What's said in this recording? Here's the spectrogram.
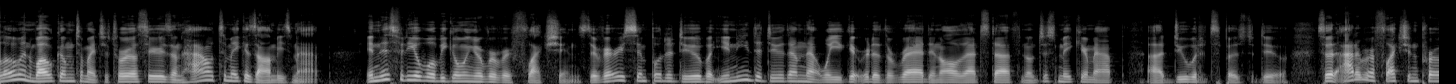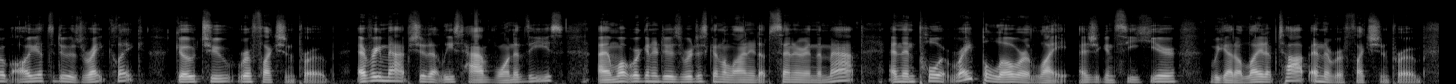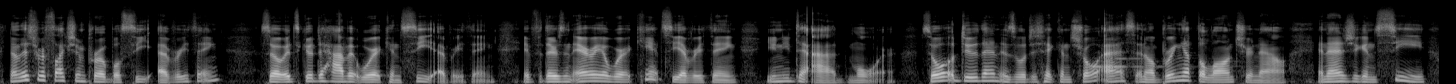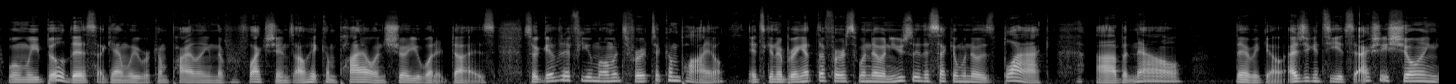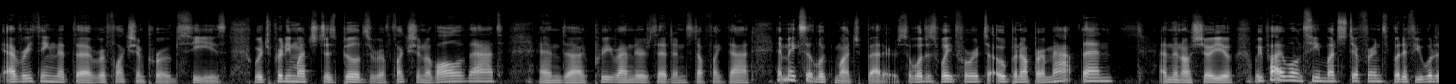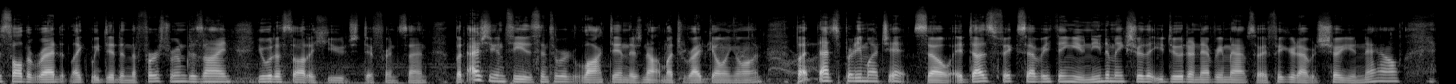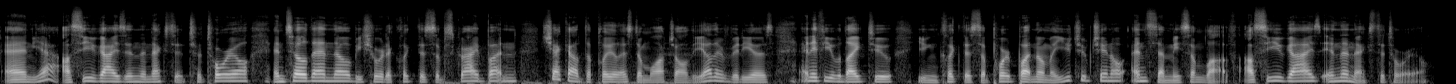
Hello and welcome to my tutorial series on how to make a zombies map. In this video we'll be going over reflections. They're very simple to do but you need to do them that way you get rid of the red and all of that stuff and it'll just make your map uh, do what it's supposed to do. So to add a reflection probe all you have to do is right click, go to reflection probe. Every map should at least have one of these and what we're going to do is we're just going to line it up center in the map and then pull it right below our light. As you can see here we got a light up top and the reflection probe. Now this reflection probe will see everything so it's good to have it where it can see everything. If there's an area where it can't see everything, you need to add more. So what we'll do then is we'll just hit Control S and I'll bring up the launcher now. And as you can see, when we build this, again we were compiling the reflections, I'll hit compile and show you what it does. So give it a few moments for it to compile. It's going to bring up the first window and usually the second window is black, uh, but now there we go. As you can see, it's actually showing everything that the reflection probe sees, which pretty much just builds a reflection of all of that and uh, pre-renders it and stuff like that. It makes it look much better. So we'll just wait for it to open up our map then and then I'll show you. We probably won't see much difference, but if you would have saw the red like we did in the first room design, you would have saw a huge difference then. But as you can see, since we're locked in, there's not much red going on, but that's pretty much it. So it does fix everything. You need to make sure that you do it on every map, so I figured I would show you now. And yeah, I'll see you guys in the next tutorial. Until then though, be sure to click the subscribe button, check out the playlist and watch all the other videos. And if you would like to, you can click the support button on my YouTube channel and send me some love. I'll see you guys in the next tutorial.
